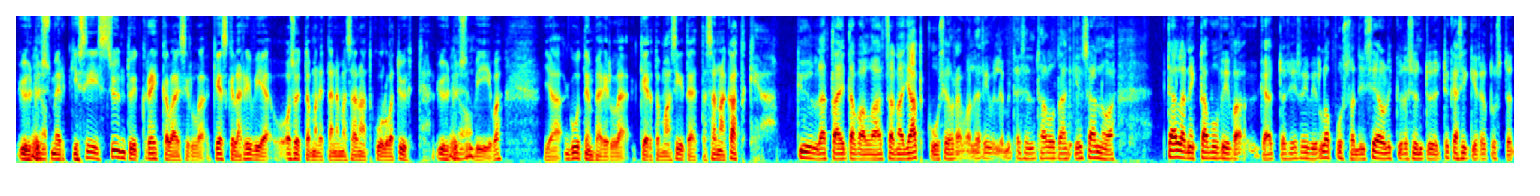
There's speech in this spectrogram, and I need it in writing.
Yhdysmerkki siis syntyi kreikkalaisilla keskellä riviä osoittamaan, että nämä sanat kuuluvat yhteen, yhdysviiva, ja Gutenbergillä kertomaan siitä, että sana katkeaa. Kyllä, tai tavallaan sana jatkuu seuraavalle riville, mitä se nyt halutaankin sanoa. Tällainen tavuviiva käyttö siis rivin lopussa, niin se oli kyllä syntynyt jo käsikirjoitusten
